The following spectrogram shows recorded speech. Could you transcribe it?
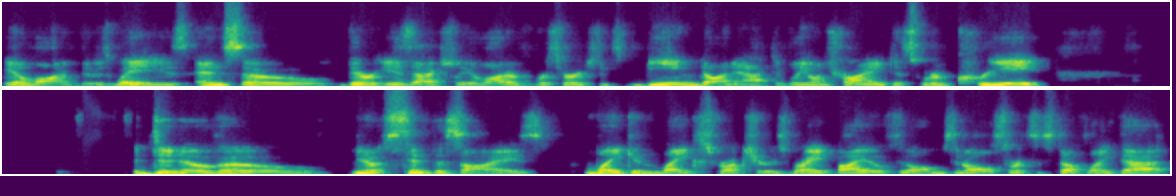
in a lot of those ways. And so there is actually a lot of research that's being done actively on trying to sort of create de novo you know synthesize lichen like structures right? Biofilms and all sorts of stuff like that.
